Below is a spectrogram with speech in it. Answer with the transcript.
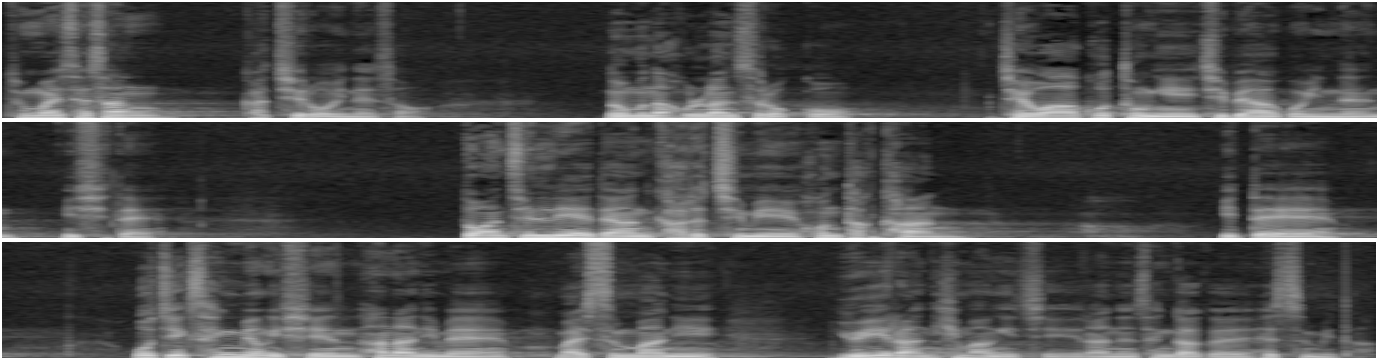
정말 세상 가치로 인해서 너무나 혼란스럽고 죄와 고통이 지배하고 있는 이 시대 또한 진리에 대한 가르침이 혼탁한 이때에 오직 생명이신 하나님의 말씀만이 유일한 희망이지라는 생각을 했습니다.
